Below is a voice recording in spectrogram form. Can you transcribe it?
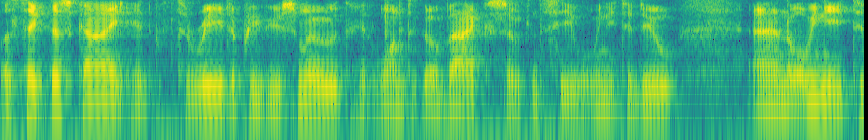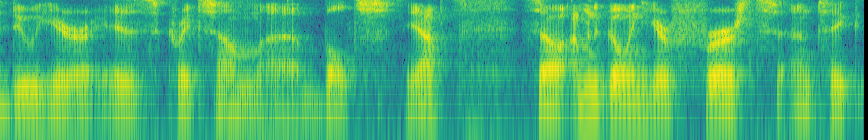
Let's take this guy, hit three to preview smooth, hit one to go back so we can see what we need to do. And what we need to do here is create some uh, bolts, yeah? So I'm gonna go in here first and take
